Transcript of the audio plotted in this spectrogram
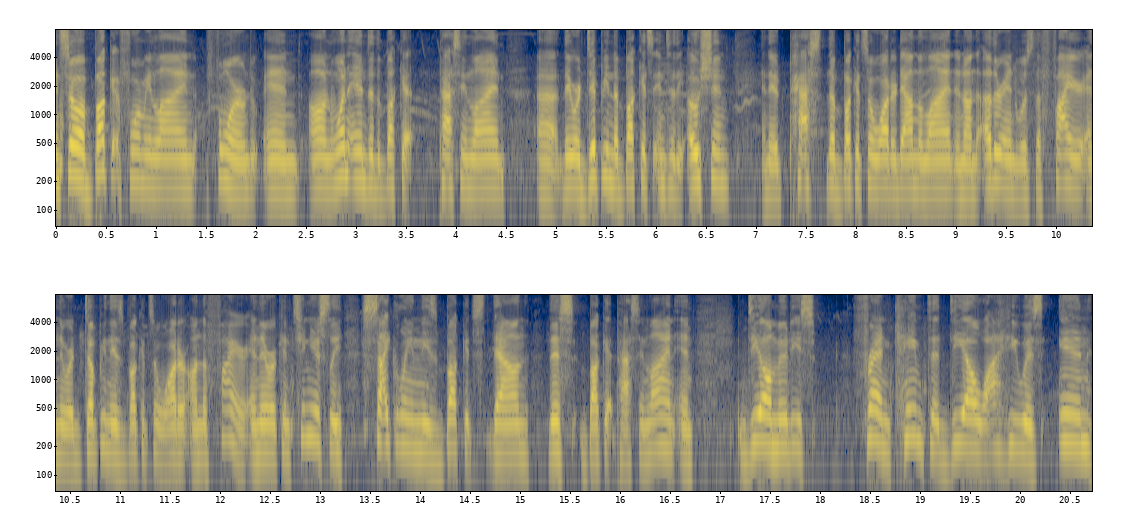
And so a bucket forming line formed, and on one end of the bucket passing line, uh, they were dipping the buckets into the ocean, and they would pass the buckets of water down the line, and on the other end was the fire, and they were dumping these buckets of water on the fire, and they were continuously cycling these buckets down this bucket passing line. And D.L. Moody's friend came to DL while he was in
